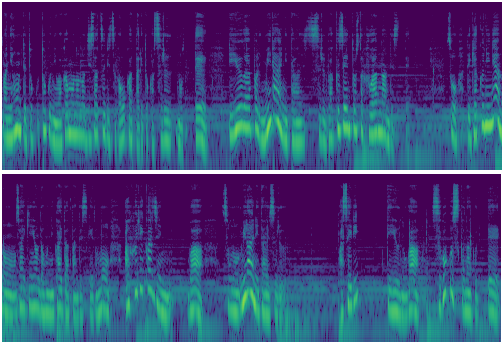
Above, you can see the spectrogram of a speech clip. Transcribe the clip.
まあ、日本って特に若者の自殺率が多かったりとかするのって理由がやっぱり未来に対する漠然とした不安なんですって。そうで逆にねあの最近読んだ本に書いてあったんですけれどもアフリカ人はその未来に対する焦りっていうのがすごく少なくって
